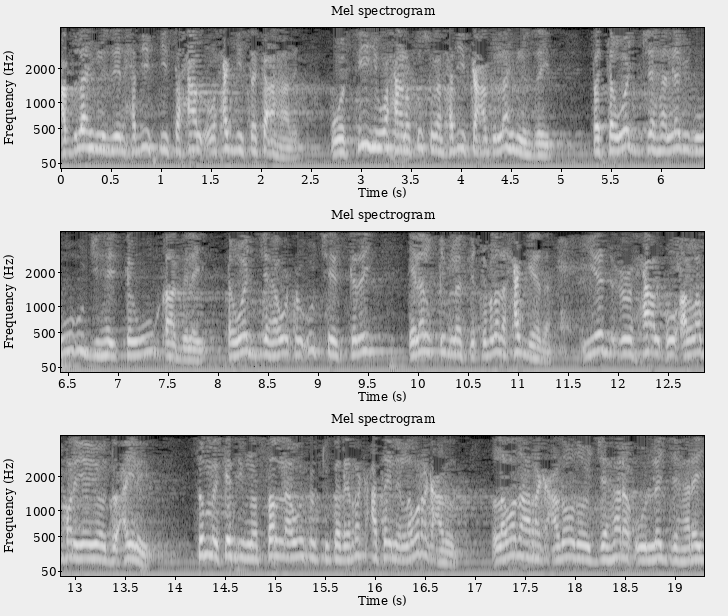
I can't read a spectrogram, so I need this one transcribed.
cabdullahi bni zayd xadiidkiisa xaal uu xaggiisa ka ahaaday. Wa fiihi waxaana ku sugan xadiidka cabdullahi bni zayd fatawajaha nebigu wuu u jihaystay wuu u qaabilay tawajaha wuxuu u jeedsaday ila alqiblati qiblada xaggeeda yadcuu xaal uu alla baryayo ducaynayo uma kadibna sallaa wuxuu tukaday rakcatayni laba ragcadood labadaa ragcadoodoo jahara uu la jahray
